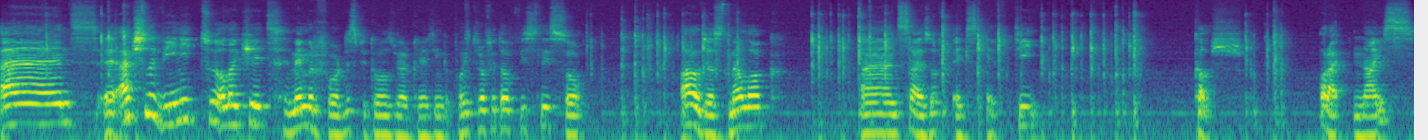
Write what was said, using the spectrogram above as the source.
And uh, actually we need to allocate member for this because we are creating a pointer of it obviously. So I'll just malloc and size of xft color. Alright nice.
